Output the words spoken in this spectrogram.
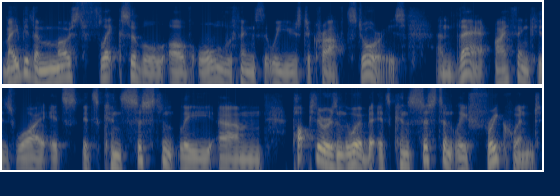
maybe the most flexible of all the things that we use to craft stories, and that I think is why it's it's consistently um, popular isn't the word, but it's consistently frequent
